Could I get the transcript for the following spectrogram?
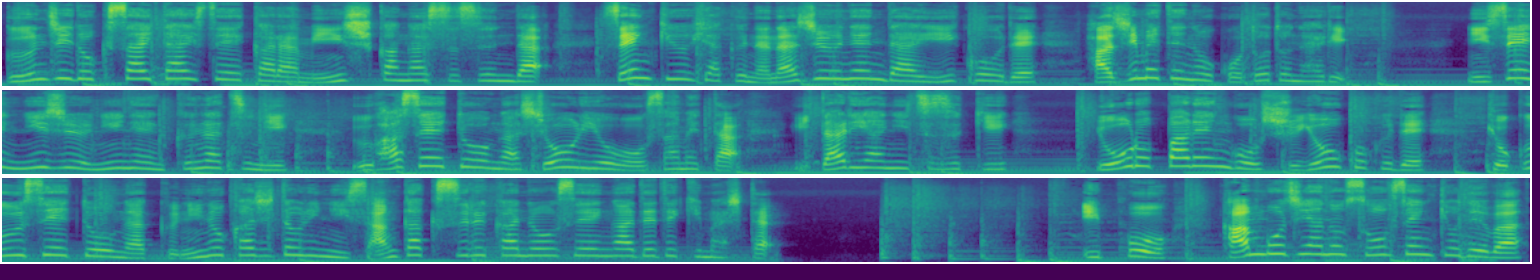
軍事独裁体制から民主化が進んだ1970年代以降で初めてのこととなり2022年9月に右派政党が勝利を収めたイタリアに続きヨーロッパ連合主要国で極右政党が国の舵取りに参画する可能性が出てきました。一方カンボジアの総選挙では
